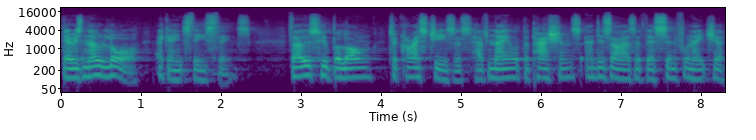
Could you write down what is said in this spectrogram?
There is no law against these things. Those who belong to Christ Jesus have nailed the passions and desires of their sinful nature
